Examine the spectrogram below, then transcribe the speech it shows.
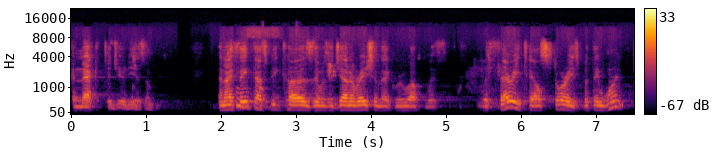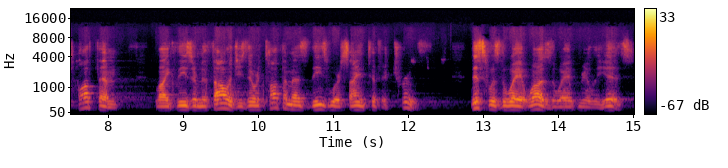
connect to Judaism. And I think that's because there was a generation that grew up with with fairy tale stories, but they weren't taught them like these are mythologies. They were taught them as these were scientific truth. This was the way it was, the way it really is.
